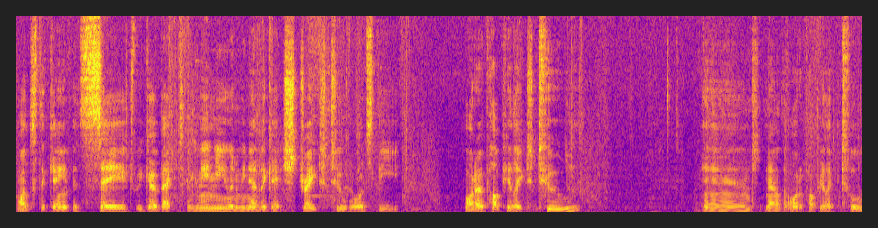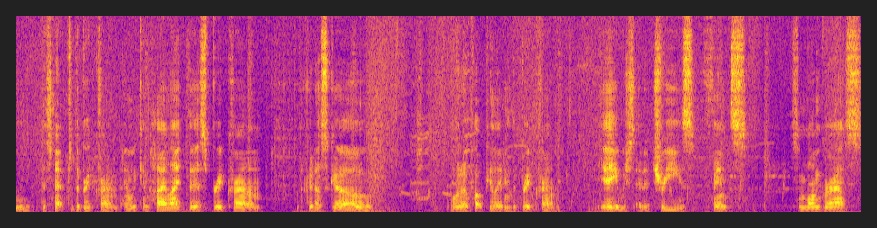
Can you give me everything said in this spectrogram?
Once the game is saved, we go back to the menu and we navigate straight towards the auto-populate tool. And now the auto-populate tool is snapped to the breadcrumb, and we can highlight this breadcrumb. Look at us go. Auto-populating the breadcrumb. Yay, we just added trees, fence, some long grass.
